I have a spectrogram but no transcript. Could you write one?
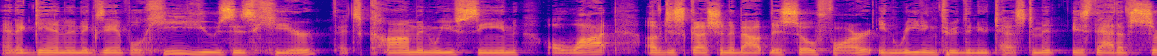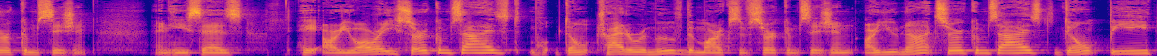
And again, an example he uses here that's common, we've seen a lot of discussion about this so far in reading through the New Testament, is that of circumcision. And he says, Hey, are you already circumcised? Don't try to remove the marks of circumcision. Are you not circumcised? Don't be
